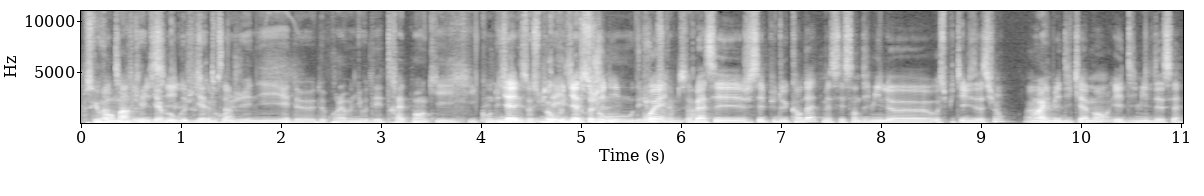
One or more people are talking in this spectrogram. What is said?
Parce que vous remarquez qu'il y a beaucoup de des choses comme ça. iatrogénie et de, de problèmes au niveau des traitements qui, qui conduisent à des beaucoup hospitalisations d'iatrogénie. ou des Ouais, choses comme ça. bah je sais plus de quand date, mais c'est 110 000 euh, hospitalisations, Ouais. médicaments et 10 000 décès.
